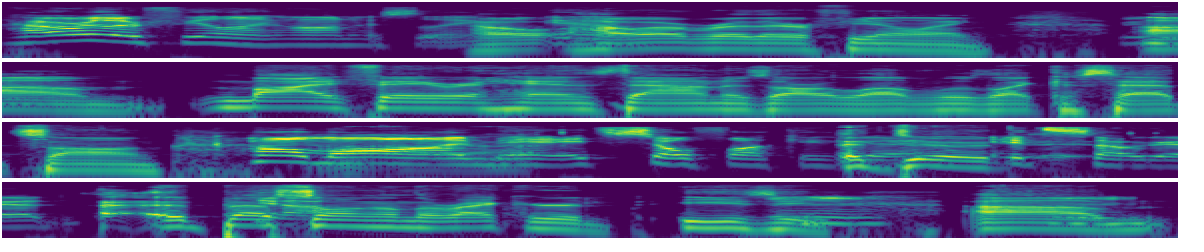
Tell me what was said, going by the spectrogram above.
How are they feeling, honestly? How, yeah. However they're feeling. Mhm. Um, my favorite, hands down, is "Our Love" was like a sad song. Come on, uh, man. It's so fucking uh, good. dude, it's so good. Uh, best Yeah. song on the record, easy. Mhm. Um,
